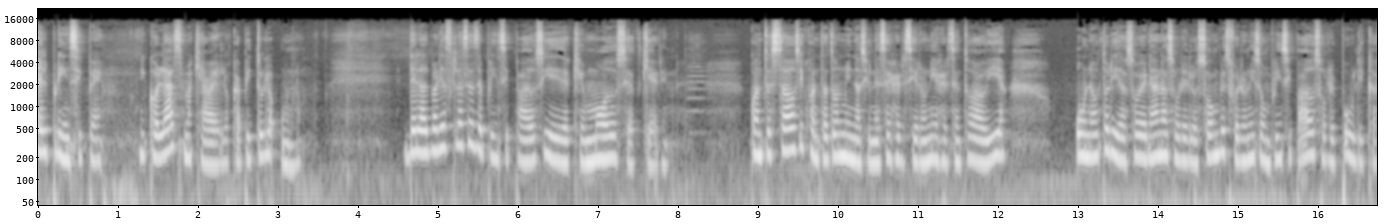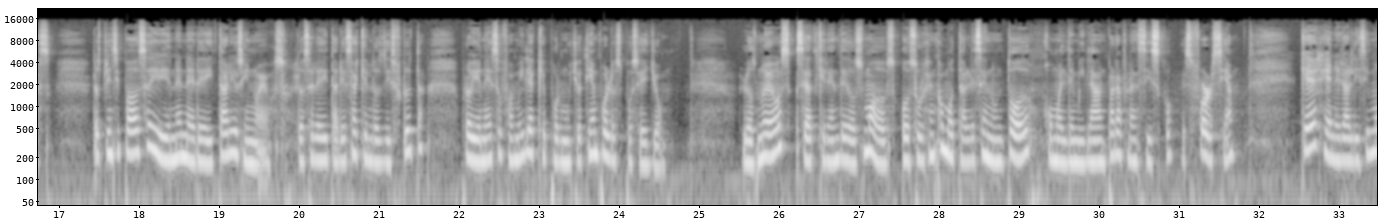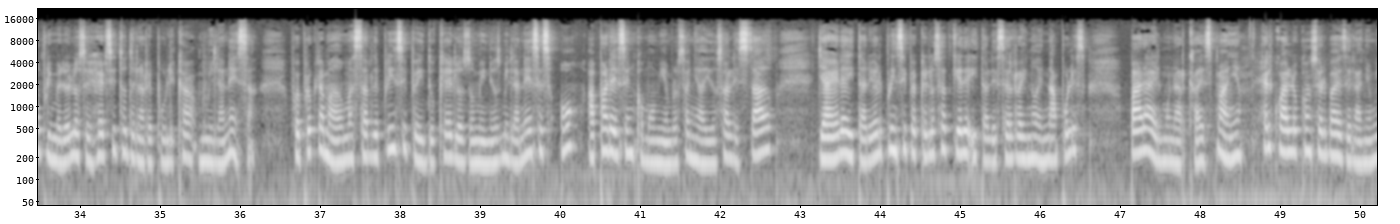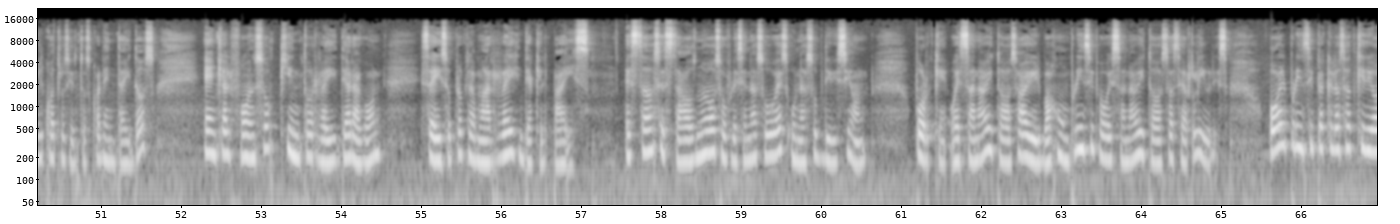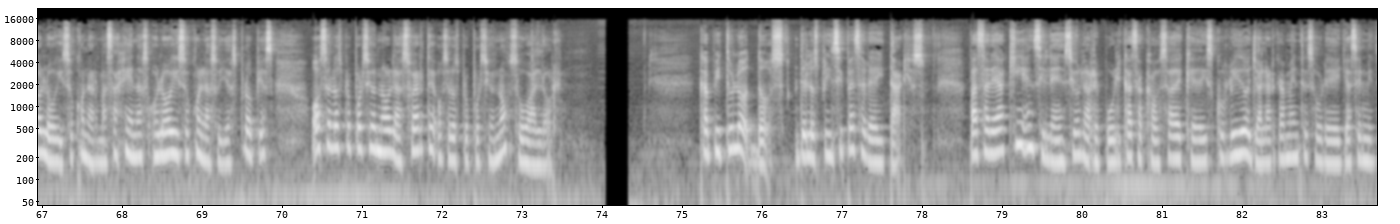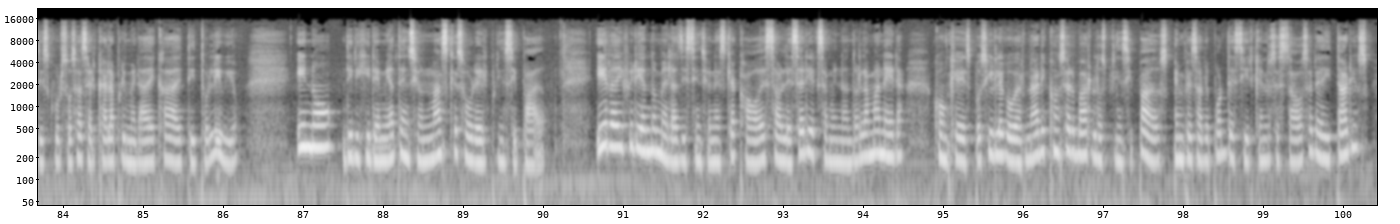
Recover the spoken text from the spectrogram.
El príncipe Nicolás Maquiavelo, capítulo 1. De las varias clases de principados y de qué modo se adquieren. Cuántos estados y cuántas dominaciones ejercieron y ejercen todavía una autoridad soberana sobre los hombres fueron y son principados o repúblicas. Los principados se dividen en hereditarios y nuevos. Los hereditarios a quien los disfruta proviene de su familia que por mucho tiempo los poseyó. Los nuevos se adquieren de dos modos, o surgen como tales en un todo, como el de Milán para Francisco Sforcia, que, generalísimo primero de los ejércitos de la República Milanesa, fue proclamado más tarde príncipe y duque de los dominios milaneses, o aparecen como miembros añadidos al Estado, ya hereditario del príncipe que los adquiere, y tal es el reino de Nápoles, para el monarca de España, el cual lo conserva desde el año 1442, en que Alfonso V, rey de Aragón, se hizo proclamar rey de aquel país. Estos estados nuevos ofrecen a su vez una subdivisión, porque o están habituados a vivir bajo un príncipe o están habituados a ser libres, o el príncipe que los adquirió lo hizo con armas ajenas o lo hizo con las suyas propias, o se los proporcionó la suerte o se los proporcionó su valor. Capítulo 2 de los príncipes hereditarios. Pasaré aquí en silencio las repúblicas a causa de que he discurrido ya largamente sobre ellas en mis discursos acerca de la primera década de Tito Livio, y no dirigiré mi atención más que sobre el principado, y redifiriéndome las distinciones que acabo de establecer y examinando la manera con que es posible gobernar y conservar los principados, empezaré por decir que en los estados hereditarios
